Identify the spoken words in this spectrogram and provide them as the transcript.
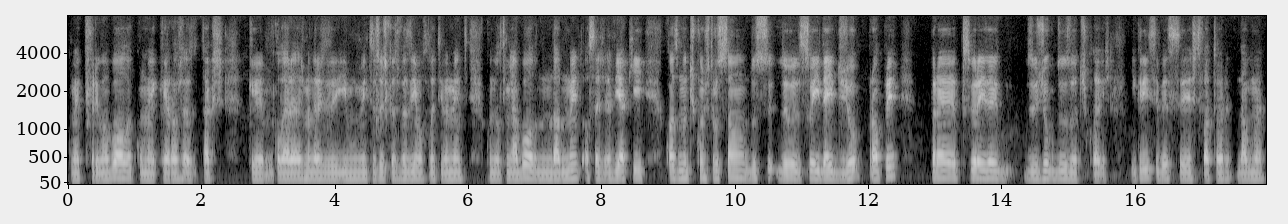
como é que preferiam a bola, como é que eram os ataques, que, qual eram as maneiras de, e movimentações que eles faziam relativamente quando ele tinha a bola num dado momento, ou seja, havia aqui quase uma desconstrução da sua ideia de jogo própria para perceber a ideia do jogo dos outros colegas. E queria saber se este fator, de alguma, de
